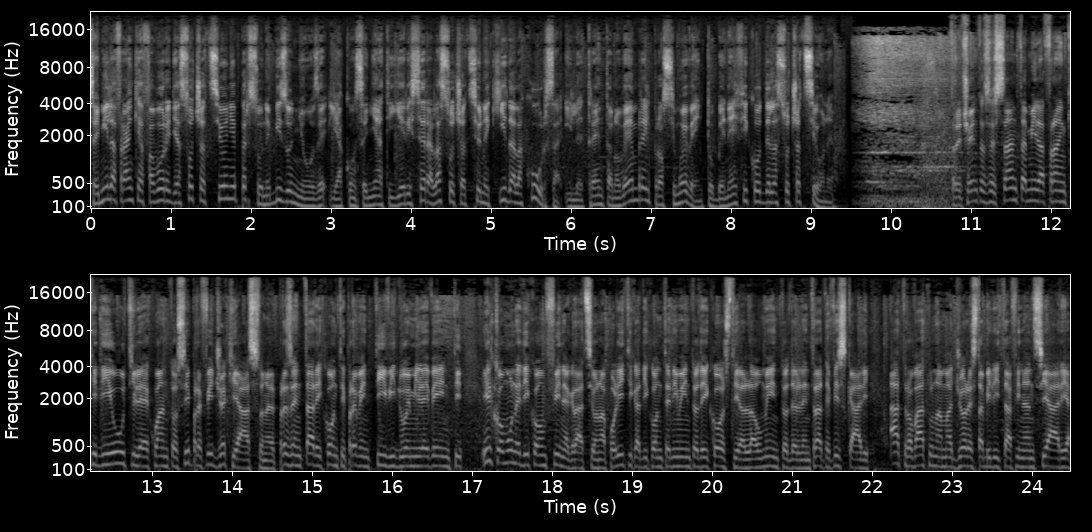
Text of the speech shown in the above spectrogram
6.000 franchi a favore di associazioni e persone bisognose li ha consegnati ieri sera l'associazione Chi dalla Cursa, il 30 novembre il prossimo evento benefico dell'associazione. 360.000 franchi di utile è quanto si prefigge Chiasso nel presentare i conti preventivi 2020. Il comune di Confine, grazie a una politica di contenimento dei costi e all'aumento delle entrate fiscali, ha trovato una maggiore stabilità finanziaria.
